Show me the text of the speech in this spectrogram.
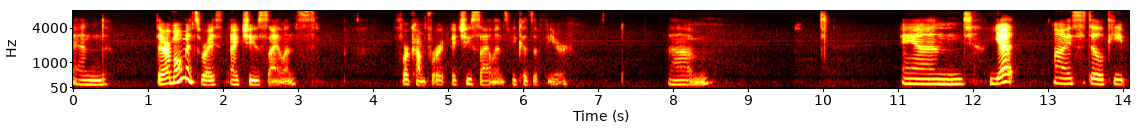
and there are moments where I, I choose silence for comfort. I choose silence because of fear. Um, and yet I still keep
